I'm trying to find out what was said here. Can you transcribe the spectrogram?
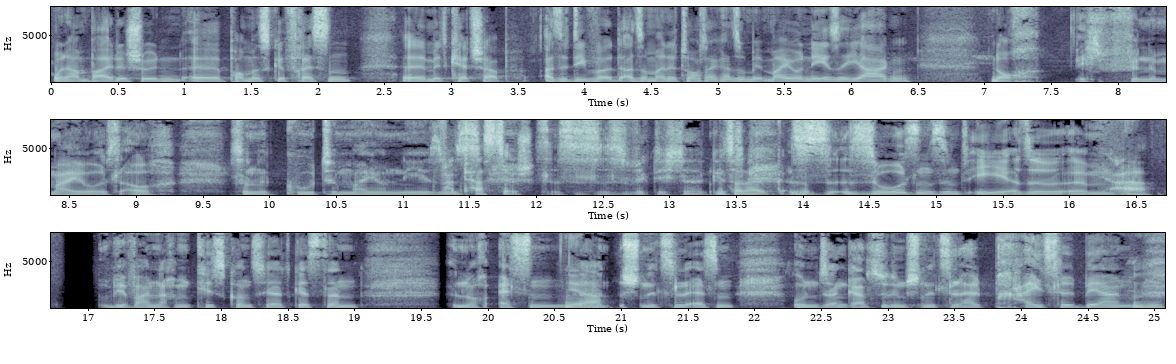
und haben beide schön äh, Pommes gefressen äh, mit Ketchup. Also die war, also meine Tochter kann so mit Mayonnaise jagen. Noch. Ich finde, Mayo ist auch so eine gute Mayonnaise. Fantastisch. Es ist, es ist wirklich da. Einer- also, Soßen sind eh, also ähm, Ja. wir waren nach dem KISS-Konzert gestern noch essen, Ja. äh, Schnitzel essen und dann gab's zu dem Schnitzel halt Preiselbeeren.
